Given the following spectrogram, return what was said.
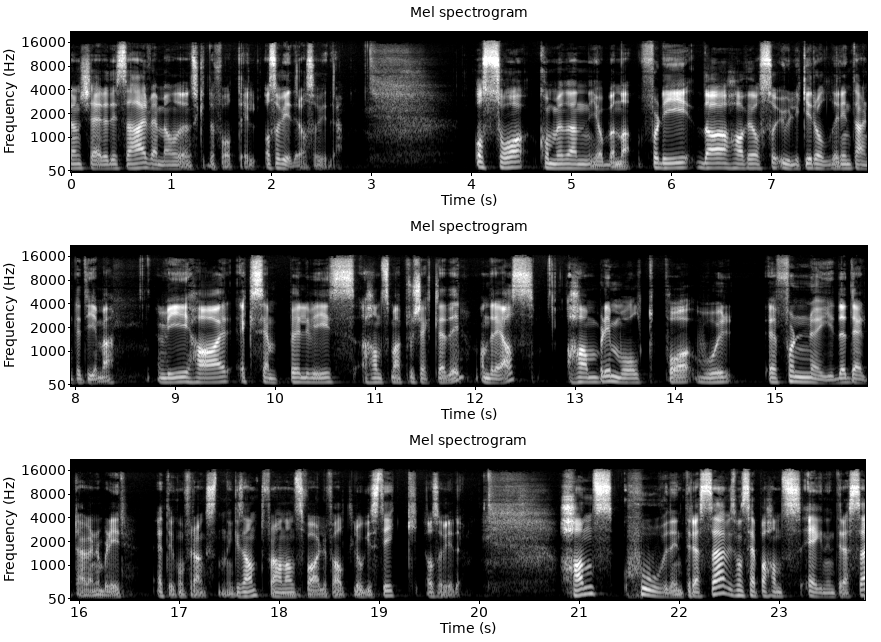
rangere disse her, hvem man hadde ønsket å få til, osv. osv. Og så kommer den jobben, da. Fordi da har vi også ulike roller internt i teamet. Vi har eksempelvis han som er prosjektleder, Andreas. Han blir målt på hvor øh, fornøyde deltakerne blir etter konferansen. ikke sant? For han er ansvarlig for alt logistikk osv. Hans hovedinteresse, hvis man ser på hans egen interesse,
